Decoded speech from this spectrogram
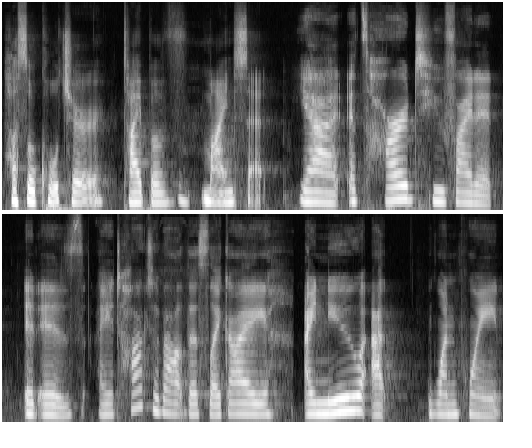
hustle culture type of mindset? Yeah, it's hard to fight it. It is. I talked about this like I I knew at one point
